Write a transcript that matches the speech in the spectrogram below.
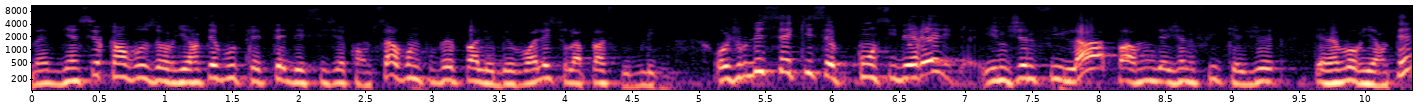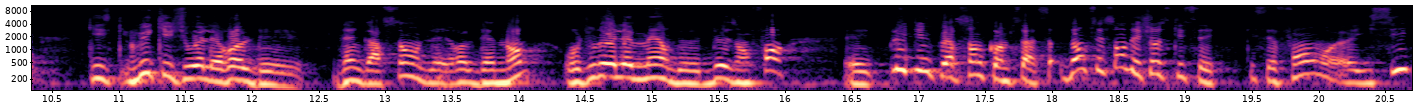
Mais bien sûr, quand vous orientez, vous traitez des sujets comme ça, vous ne pouvez pas le dévoiler sur la place publique. Aujourd'hui, c'est qui s'est considéré une jeune fille là, parmi les jeunes filles que j'avais orientées, qui, lui qui jouait le rôle d'un garçon, le rôle d'un homme, aujourd'hui elle est mère de deux enfants, plus d'une personne comme ça. Donc ce sont des choses qui se, qui se font euh, ici,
